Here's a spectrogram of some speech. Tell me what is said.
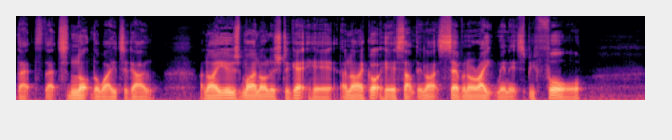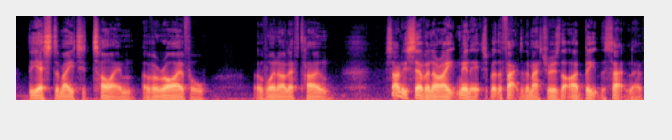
that's that's not the way to go. And I used my knowledge to get here, and I got here something like seven or eight minutes before the estimated time of arrival of when I left home. It's only seven or eight minutes, but the fact of the matter is that I beat the sat nav.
